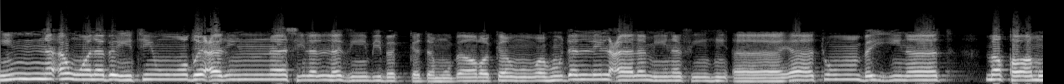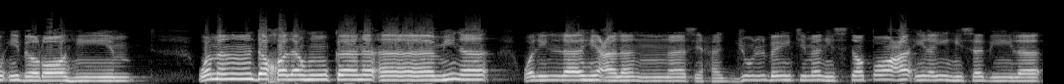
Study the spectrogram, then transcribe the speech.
إن أول بيت وضع للناس للذي ببكة مباركا وهدى للعالمين فيه آيات بينات. مقام إبراهيم. ومن دخله كان آمنا. ولله على الناس حج البيت من استطاع إليه سبيلا.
